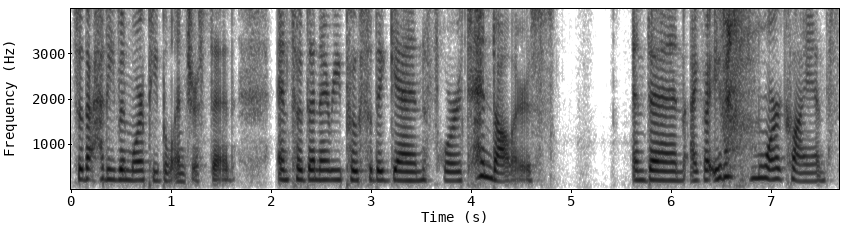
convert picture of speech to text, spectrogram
So that had even more people interested. And so then i reposted again for $10 and then i got even more clients.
